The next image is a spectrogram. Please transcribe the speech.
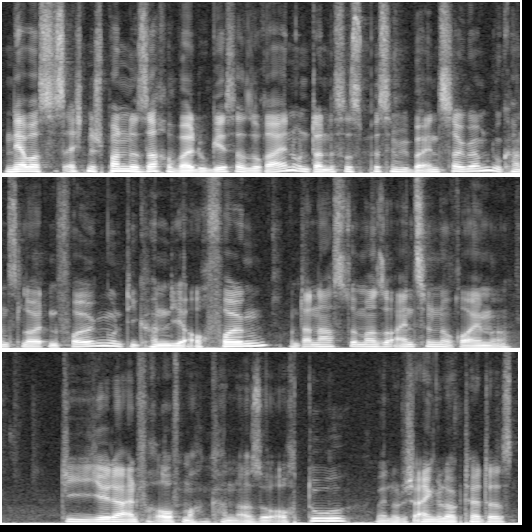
Nee, aber es ist echt eine spannende Sache, weil du gehst da so rein und dann ist es ein bisschen wie bei Instagram. Du kannst Leuten folgen und die können dir auch folgen. Und dann hast du immer so einzelne Räume, die jeder einfach aufmachen kann. Also auch du, wenn du dich eingeloggt hättest,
